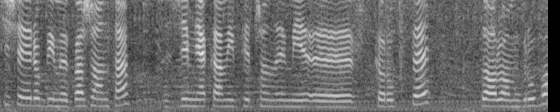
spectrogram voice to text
dzisiaj robimy bażanta z ziemniakami pieczonymi w skorupce, z solą grubą,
